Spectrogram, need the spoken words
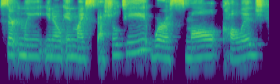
Certainly you know in my specialty we're a small college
